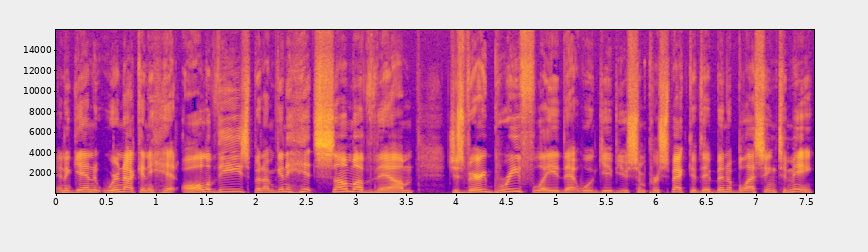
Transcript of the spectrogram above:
And again, we're not going to hit all of these, but I'm going to hit some of them just very briefly that will give you some perspective. They've been a blessing to me.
